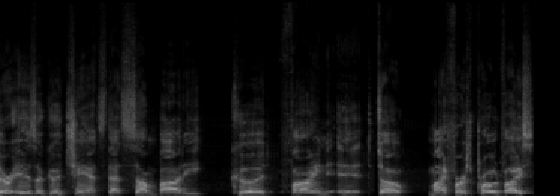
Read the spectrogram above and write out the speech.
there is a good chance that somebody could find it. So, my first pro advice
